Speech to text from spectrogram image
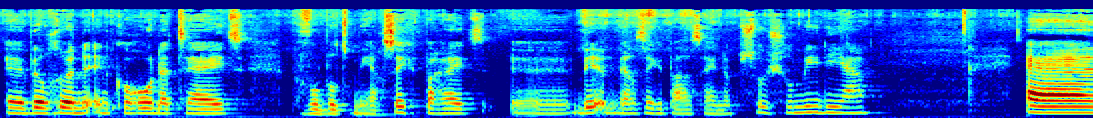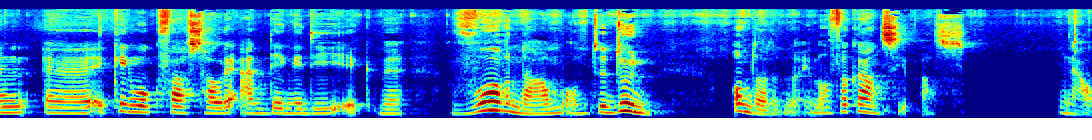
uh, wil runnen in coronatijd. Bijvoorbeeld meer zichtbaarheid, uh, meer zichtbaar zijn op social media. En ik ging me ook vasthouden aan dingen die ik me voornam om te doen omdat het nou eenmaal vakantie was. Nou,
